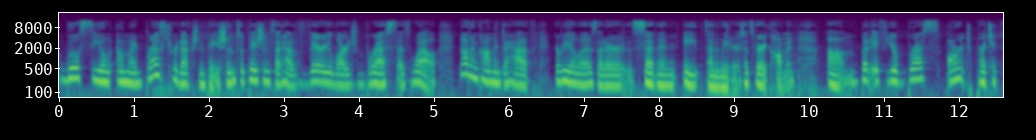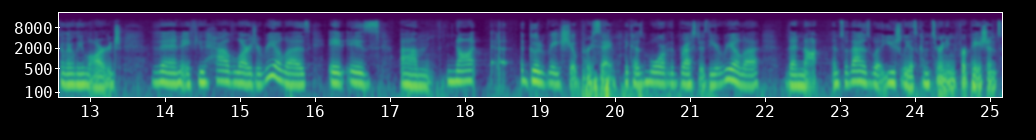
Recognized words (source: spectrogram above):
will see on, on my breast reduction patients, so patients that have very large breasts as well. Not uncommon to have areolas that are seven, eight centimeters. That's very common. Um, but if your breasts aren't particularly large, then if you have large areolas, it is um, not a- a good ratio per se because more of the breast is the areola than not. And so that is what usually is concerning for patients.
